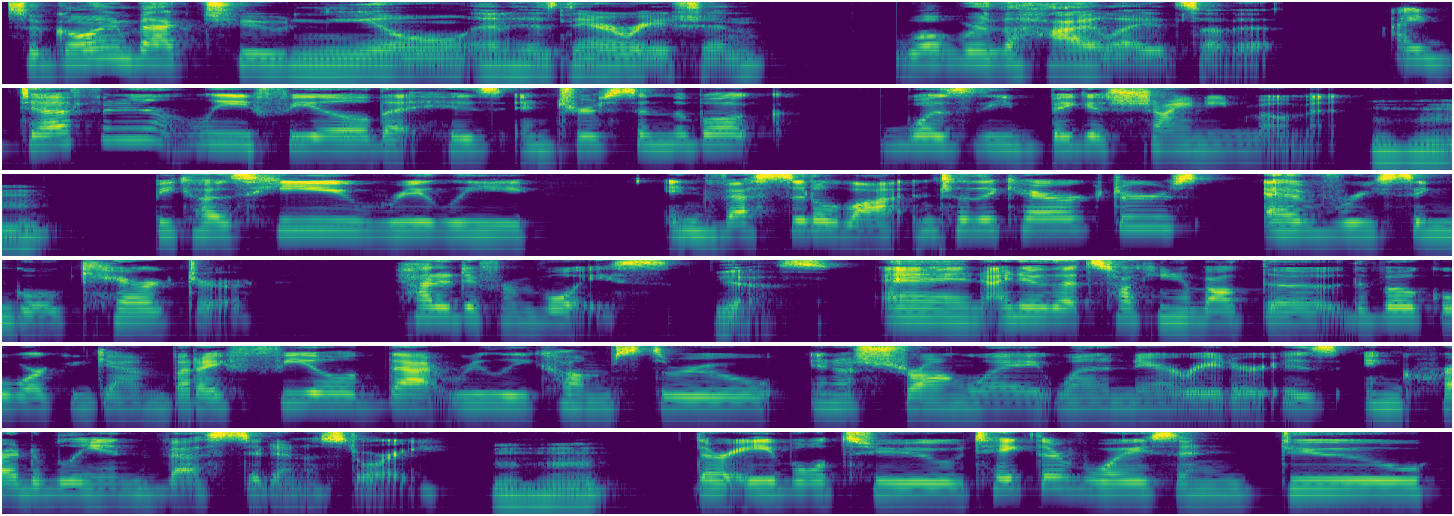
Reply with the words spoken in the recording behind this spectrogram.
So going back to Neil and his narration, what were the highlights of it? I definitely feel that his interest in the book was the biggest shining moment Mm-hmm. because he really invested a lot into the characters. Every single character had a different voice. Yes. And I know that's talking about the the vocal work again, but I feel that really comes through in a strong way when a narrator is incredibly invested in a story. Mm-hmm. They're able to take their voice and do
